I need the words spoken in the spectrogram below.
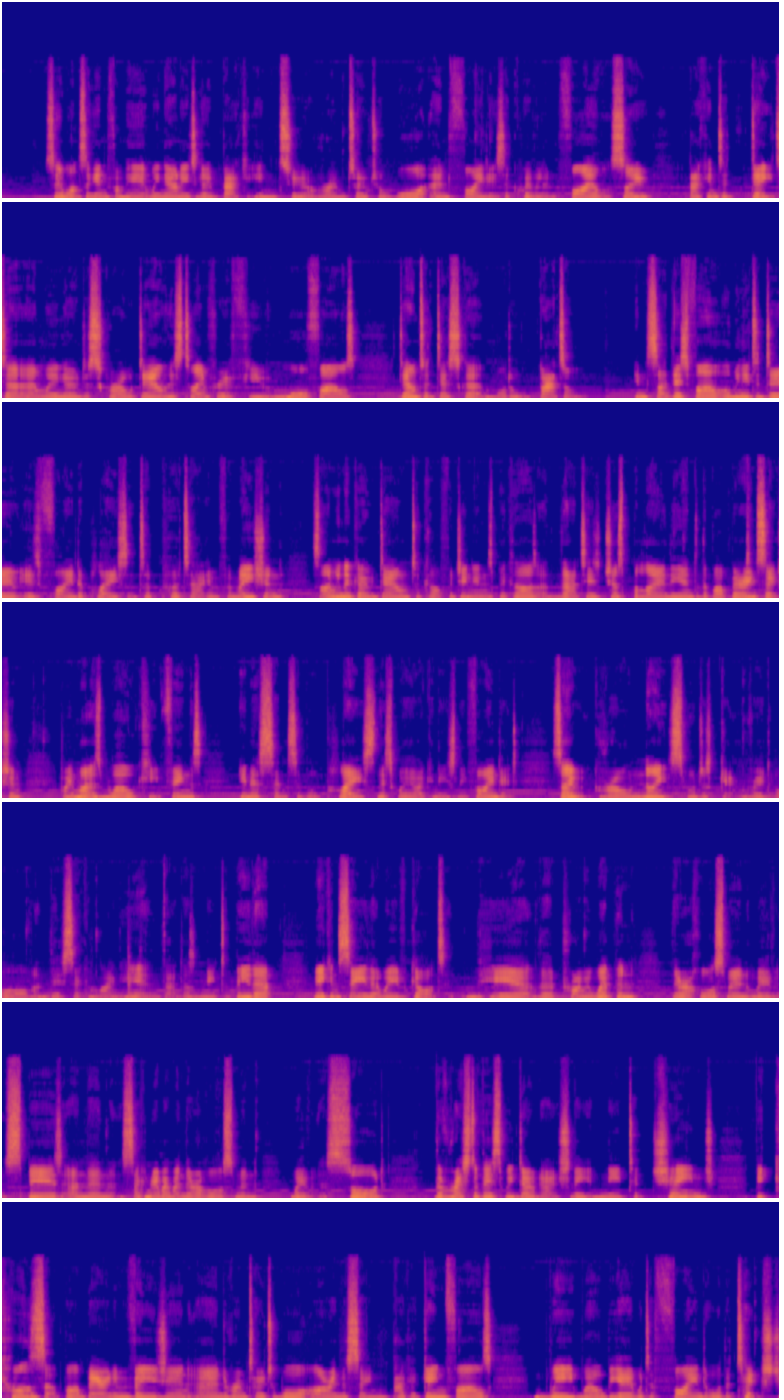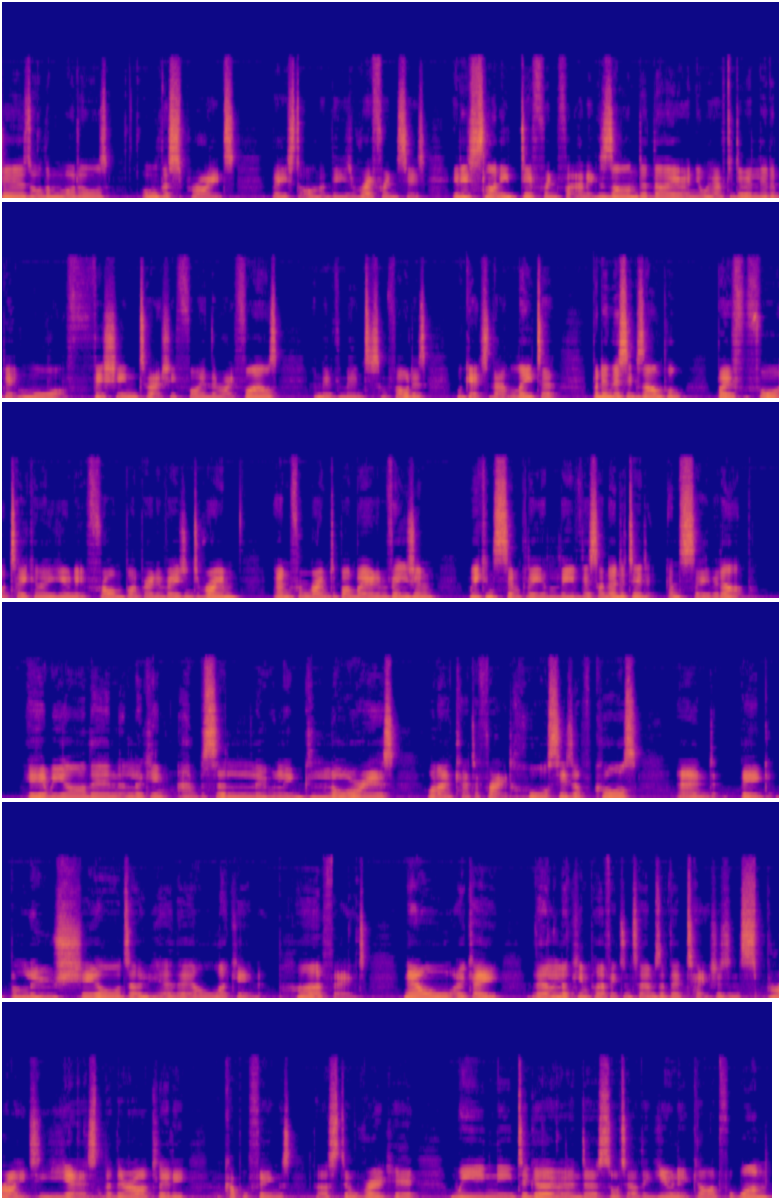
So once again from here, we now need to go back into Rome Total War and find its equivalent file. So back into data and we're going to scroll down, this time through a few more files, down to descr Model Battle. Inside this file, all we need to do is find a place to put our information. So I'm going to go down to Carthaginians because that is just below the end of the Barbarian section. we might as well keep things in a sensible place. This way I can easily find it. So Graal Knights, we'll just get rid of this second line here. That doesn't need to be there we can see that we've got here the primary weapon. There are horsemen with spears, and then secondary weapon, there are horsemen with a sword. The rest of this we don't actually need to change. Because Barbarian Invasion and Rome Total War are in the same pack of game files, we will be able to find all the textures, all the models, all the sprites, based on these references. It is slightly different for Alexander though, and you'll have to do a little bit more fishing to actually find the right files and move them into some folders. We'll get to that later. But in this example, both for taking a unit from Barbarian Invasion to Rome and from Rome to Barbarian Invasion, we can simply leave this unedited and save it up. Here we are then looking absolutely glorious on our cataphract horses, of course, and big blue shields. Oh yeah, they are looking perfect. Now, okay, they're looking perfect in terms of their textures and sprites, yes, but there are clearly a couple things that are still rogue here. We need to go and uh, sort out the unit card for one,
